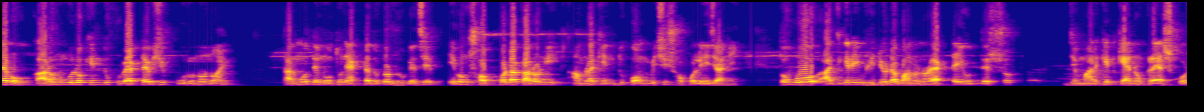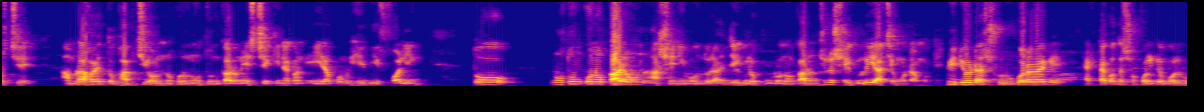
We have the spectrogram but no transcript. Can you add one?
দেখো, কারণগুলো কিন্তু খুব একটা বেশি পুরনো নয়। তার মধ্যে নতুন একটা দুটো ঢুকেছে এবং সবকটা কারণই আমরা কিন্তু কম বেশি সকলেই জানি। তবুও আজকের এই ভিডিওটা বানানোর একটাই উদ্দেশ্য যে মার্কেট কেন ক্র্যাশ করছে। আমরা হয়তো ভাবছি অন্য কোনো নতুন কারণ এসছে কিনা, কারণ এইরকম হেভি ফলিং তো নতুন কোনো কারণ আসেনি বন্ধুরা, যেগুলো পুরনো কারণ ছিল সেগুলোই আছে মোটামুটি। ভিডিওটা শুরু করার আগে একটা কথা সকলকে বলব,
